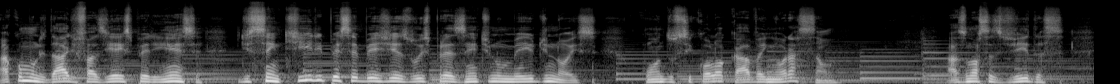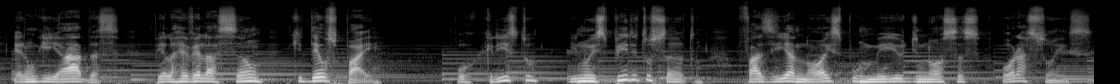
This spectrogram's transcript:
A comunidade fazia a experiência de sentir e perceber Jesus presente no meio de nós, quando se colocava em oração. As nossas vidas eram guiadas pela revelação que Deus Pai, por Cristo e no Espírito Santo, fazia a nós por meio de nossas orações.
